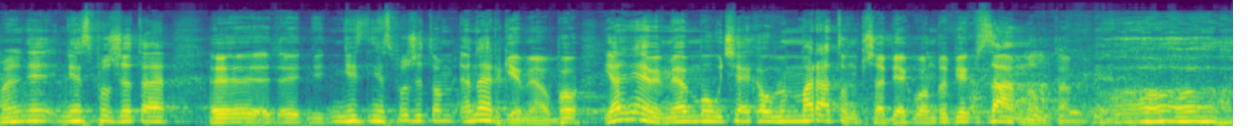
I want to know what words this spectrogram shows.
Ale nie, niespożyte, y, y, nie, niespożytą energię miał, bo ja nie wiem, ja bym mu uciekał, bym maraton przebiegł, on by biegł za mną tam. O,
